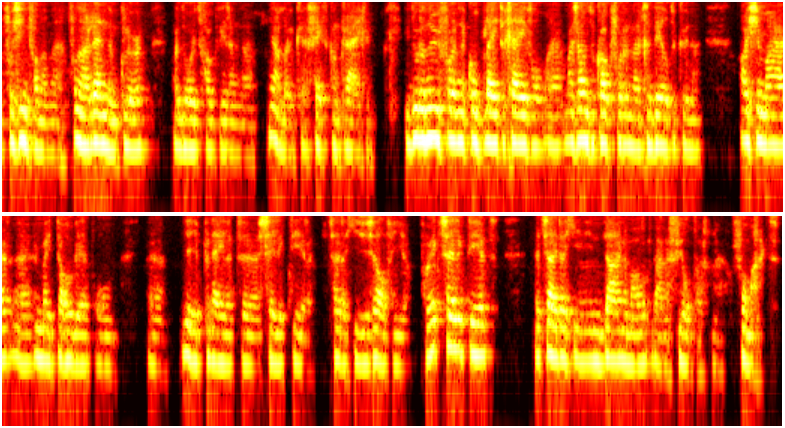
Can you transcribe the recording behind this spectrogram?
voorzien van een, van een random kleur, waardoor je toch ook weer een ja, leuk effect kan krijgen. Ik doe dat nu voor een complete gevel, maar zou natuurlijk ook voor een gedeelte kunnen. Als je maar een methode hebt om je panelen te selecteren. Zij dat je jezelf in je project selecteert. Het zij dat je in Dynamo daar een filter eh, voor maakt.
